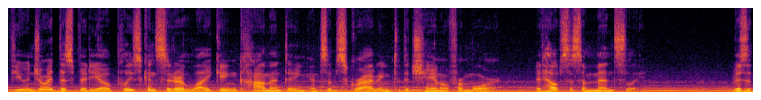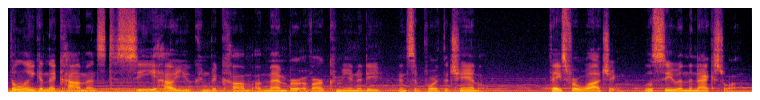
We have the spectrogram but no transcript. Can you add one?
If you enjoyed this video, please consider liking, commenting, and subscribing to the channel for more. It helps us immensely. Visit the link in the comments to see how you can become a member of our community and support the channel. Thanks for watching. We'll see you in the next one.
